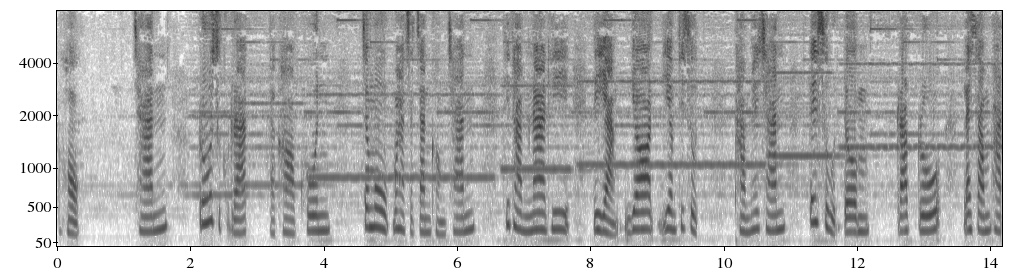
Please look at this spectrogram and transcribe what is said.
16. ฉัน รู้สึกรักและขอบคุณ จมูกมหัศจรรย์ของฉัน ที่ทำหน้าที่ได้อย่างยอดเยี่ยมที่สุดทำให้ฉัน ได้สูดดม รับรู้และสัมผัส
